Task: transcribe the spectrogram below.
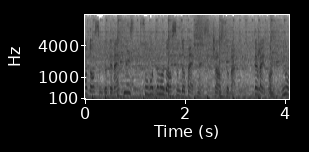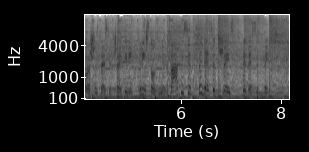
od 8 do 19, subotom od 8 do 15 časova. Telefon 064 320 56 55.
